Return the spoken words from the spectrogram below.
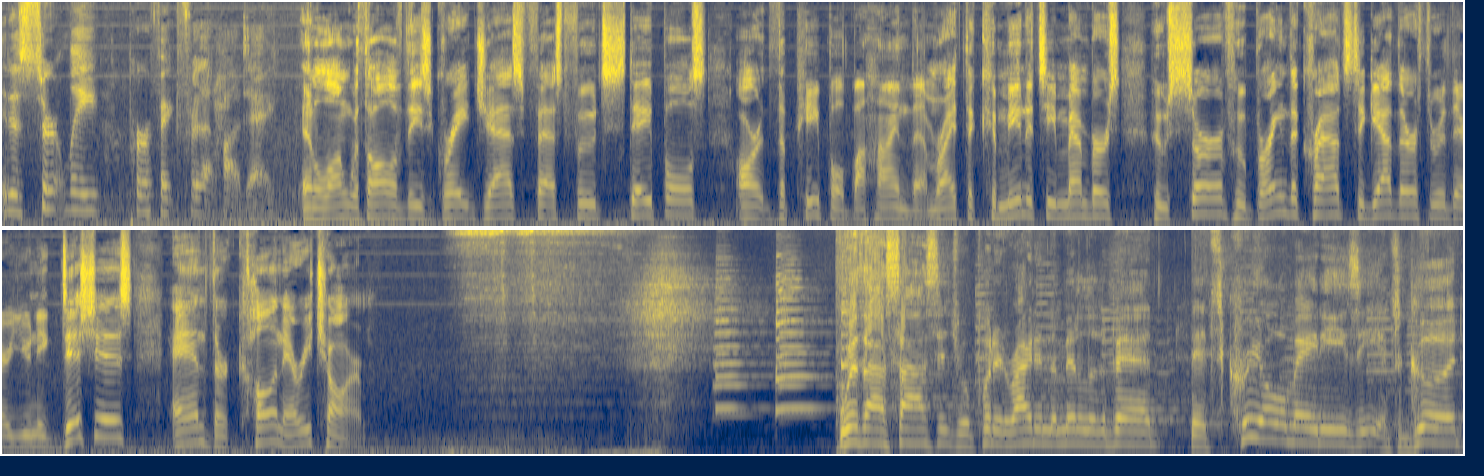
it is certainly perfect for that hot day. And along with all of these great Jazz Fest food staples are the people behind them, right? The community members who serve, who bring the crowds together through their unique dishes and their culinary charm. With our sausage, we'll put it right in the middle of the bed. It's Creole made easy, it's good.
